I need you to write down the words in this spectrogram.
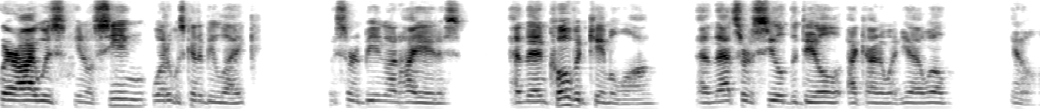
where I was, you know, seeing what it was going to be like, sort of being on hiatus. And then COVID came along and that sort of sealed the deal. I kind of went, yeah, well, you know,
